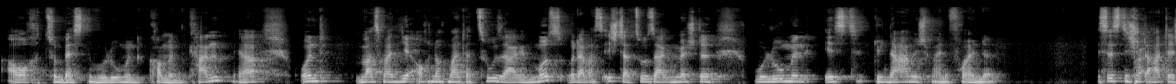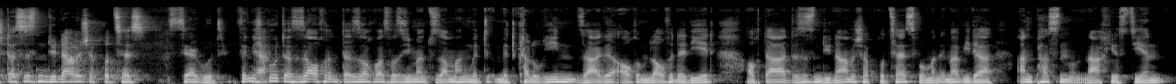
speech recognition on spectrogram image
auch zum besten Volumen kommen kann, ja. Und was man hier auch nochmal dazu sagen muss oder was ich dazu sagen möchte, Volumen ist dynamisch, meine Freunde. Es ist nicht statisch, das ist ein dynamischer Prozess. Sehr gut. Finde ich ja. gut. Das ist auch, das ist auch was, was ich immer im Zusammenhang mit, mit Kalorien sage, auch im Laufe der Diät. Auch da, das ist ein dynamischer Prozess, wo man immer wieder anpassen und nachjustieren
